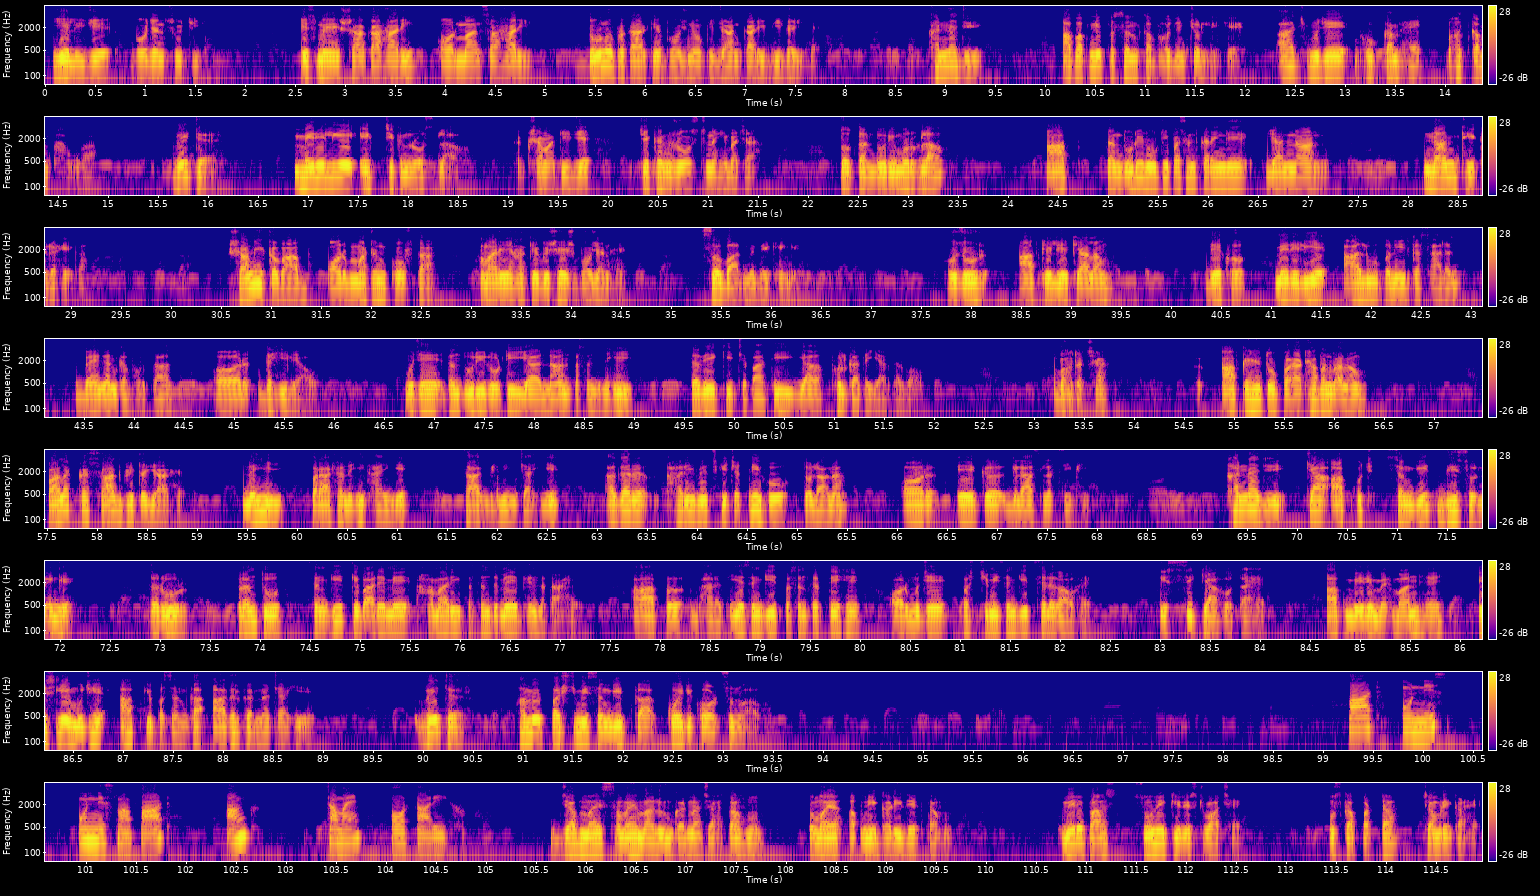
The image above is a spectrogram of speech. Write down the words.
ये लीजिए भोजन सूची। इसमें शाकाहारी और मांसाहारी दोनों प्रकार के भोजनों की जानकारी दी गई है। खन्ना जी आप अपनी पसंद का भोजन चुन लीजिए। आज मुझे भूख कम है बहुत कम खाऊँगा। वेटर मेरे लिए एक चिकन रोस्ट लाओ। क्षमा कीजिए चिकन रोस्ट नहीं बचा। तो तंदूरी मुर्ग लाओ। आप तंदूरी रोटी पसंद करेंगे या नान? नान ठीक रहेगा। शामी कबाब और मटन कोफ्ता हमारे यहाँ के विशेष भोजन हैं। सो बाद में देखेंगे। हुजूर आपके लिए क्या लाऊं? देखो मेरे लिए आलू पनीर का सालन बैंगन का भुर्ता और दही ले आओ। मुझे तंदूरी रोटी या नान पसंद नहीं तवे की चपाती या फुलका तैयार करवाओ। बहुत अच्छा। आप कहें तो पराठा बनवा लाऊं? पालक का साग भी तैयार है। नहीं पराठा नहीं खाएँगे, साग भी नहीं चाहिए। अगर हरी मिर्च की चटनी हो तो लाना, और एक गिलास लस्सी भी। खन्ना जी, क्या आप कुछ संगीत भी सुनेंगे? ज़रूर, परंतु संगीत के बारे में हमारी पसंद में भिन्नता है। आप भारतीय संगीत पसंद करते हैं, और मुझे पश्चिमी संगीत से लगाव है। इससे क्या होता है? आप मेरे मेहमान हैं, इसलिए मुझे आपकी पसंद का आदर करना चाहिए। वेटर हमें पश्चिमी संगीत का कोई रिकॉर्ड सुनवाओ। पाठ 19 उन्नीसवा पाठ अंक समय और तारीख। जब मैं समय मालूम करना चाहता हूँ तो मैं अपनी घड़ी देखता हूँ। मेरे पास सोने की रिस्ट वॉच है। उसका पट्टा चमड़े का है।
